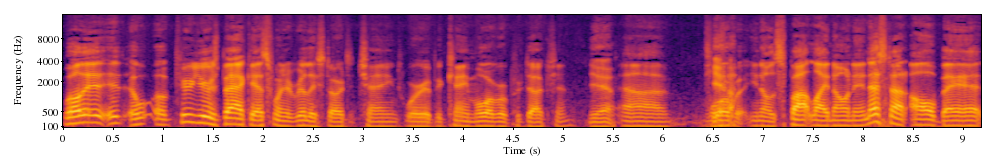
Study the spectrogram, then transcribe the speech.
Well, it, it, a few years back, that's when it really started to change, where it became more of a production. Yeah. Uh, more yeah. of a, you know, spotlight on it. And that's not all bad.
